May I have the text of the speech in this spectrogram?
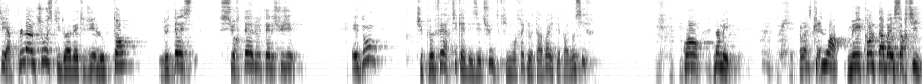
il y a plein de choses qui doivent être étudiées, le temps de mm. test sur tel ou tel sujet. Et donc, tu peux faire, tu sais qu'il y a des études qui montraient que le tabac n'était pas nocif. non mais, excuse-moi, mais quand le tabac est sorti,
